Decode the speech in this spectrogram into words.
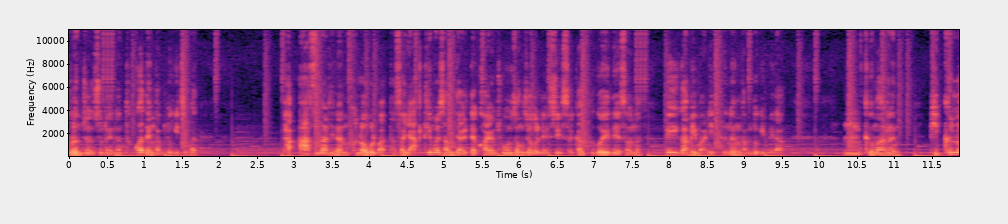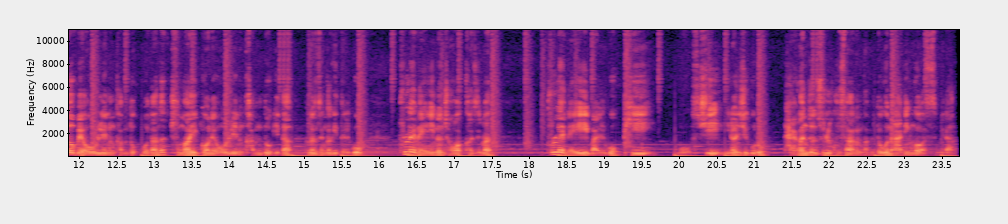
그런 전술에는 특화된 감독이지만 아스날이라는 클럽을 맡아서 약팀을 상대할 때 과연 좋은 성적을 낼 수 있을까? 그거에 대해서는 회의감이 많이 드는 감독입니다. 음, 그 말은 빅클럽에 어울리는 감독보다는 중하위권에 어울리는 감독이다 그런 생각이 들고 플랜 A는 정확하지만 플랜 A 말고 B, 뭐 C 이런 식으로 다양한 전술을 구사하는 감독은 아닌 것 같습니다.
